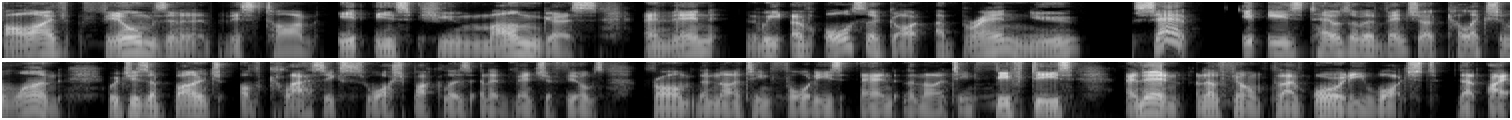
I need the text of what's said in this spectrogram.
five films in it this time. It is humongous. And then we have also got a brand new set. It is Tales of Adventure Collection 1, which is a bunch of classic swashbucklers and adventure films from the 1940s and the 1950s. And then another film that I've already watched that I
